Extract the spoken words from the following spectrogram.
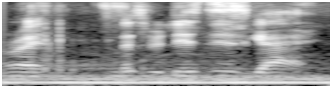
All right, let's release this guy.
